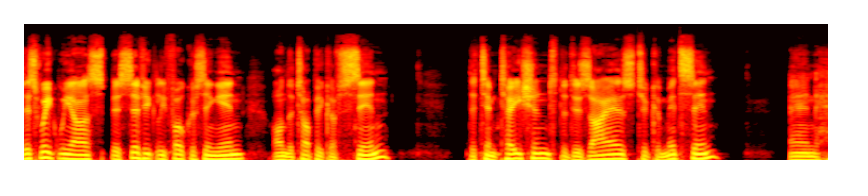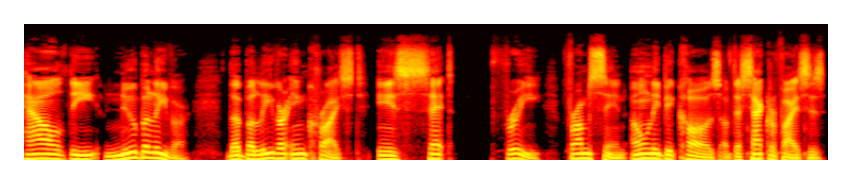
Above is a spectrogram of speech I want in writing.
This week we are specifically focusing in on the topic of sin, the temptations, the desires to commit sin, and how the new believer, the believer in Christ, is set free from sin only because of the sacrifices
